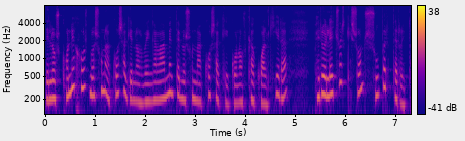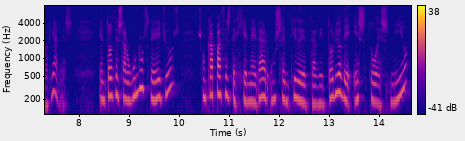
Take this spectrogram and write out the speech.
de los conejos no es una cosa que nos venga a la mente, no es una cosa que conozca cualquiera, pero el hecho es que son súper territoriales. Entonces, algunos de ellos son capaces de generar un sentido de territorio de esto es mío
